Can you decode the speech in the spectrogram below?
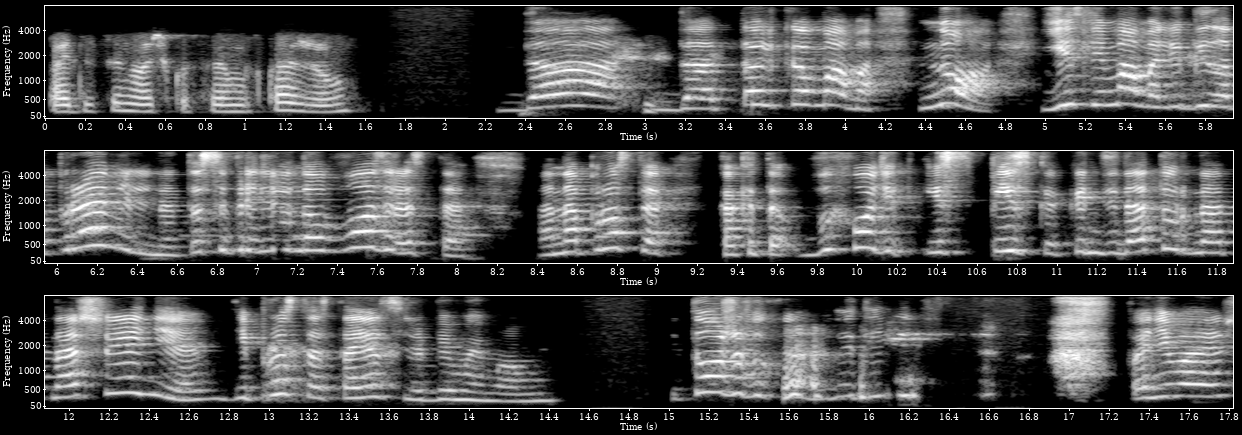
Пойду сыночку своему скажу. Да, да, только мама. Но если мама любила правильно, то с определенного возраста она просто, как это, выходит из списка кандидатур на отношения и просто остается любимой мамой. И тоже выходит. Понимаешь?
